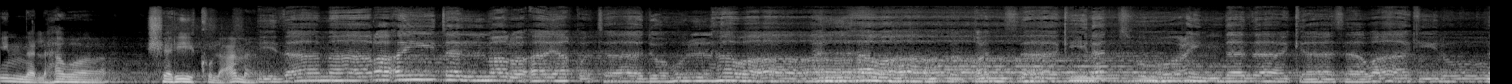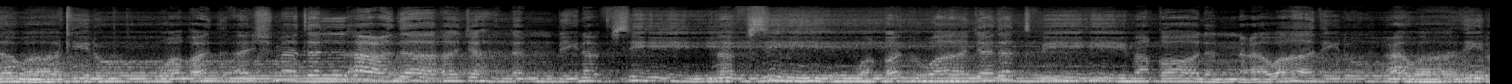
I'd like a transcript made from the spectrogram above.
إن الهوى شريك العمى. إذا ما رأيت المرء يقتاده الهوى الهوى فقد ثاكلته عند ذاك ثواكل ثواكل وقد أشمت الأعداء جهلا بنفسه نفسه. وقد واجدت فيه مقالا عواذل عواذل.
